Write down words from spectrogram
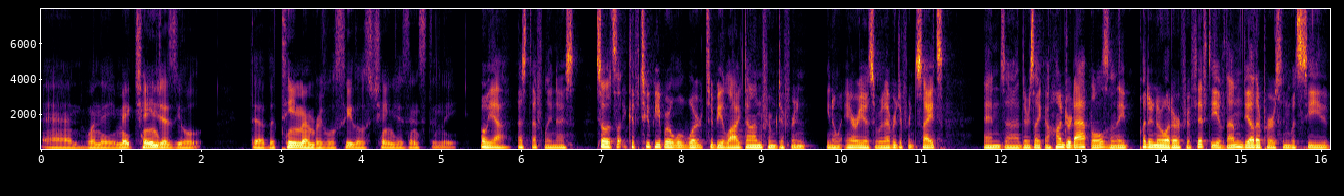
And when they make changes you'll the the team members will see those changes instantly. Oh yeah that's definitely nice. So it's like if two people were to be logged on from different you know areas or whatever different sites and uh, there's like a 100 apples and they put in an order for 50 of them the other person would see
